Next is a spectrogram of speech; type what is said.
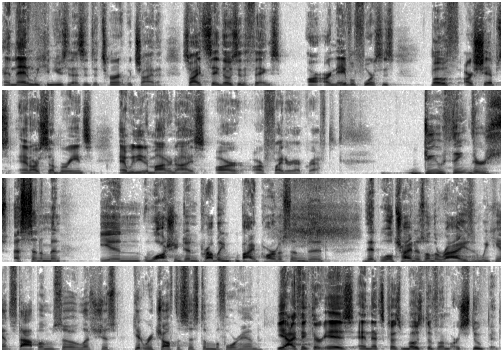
And then we can use it as a deterrent with China. So I'd say those are the things. Our, our naval forces, both our ships and our submarines, and we need to modernize our, our fighter aircraft. Do you think there's a sentiment in Washington, probably bipartisan, that that, well, China's on the rise and we can't stop them, so let's just get rich off the system beforehand? Yeah, I think there is, and that's because most of them are stupid.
